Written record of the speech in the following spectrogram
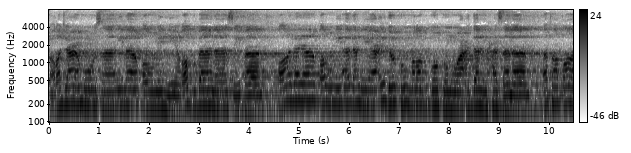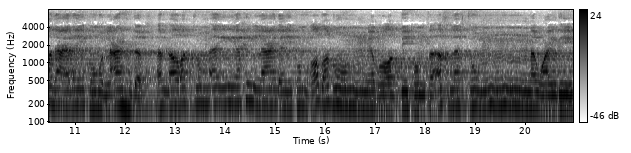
فرجع موسى إلى قومه غضبان آسفا قال يا قوم ألم يعدكم ربكم وعدا حسنا أفطال عليكم العهد أم أردتم أن يحل عليكم غضب من ربكم فأخلفتم موعدي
